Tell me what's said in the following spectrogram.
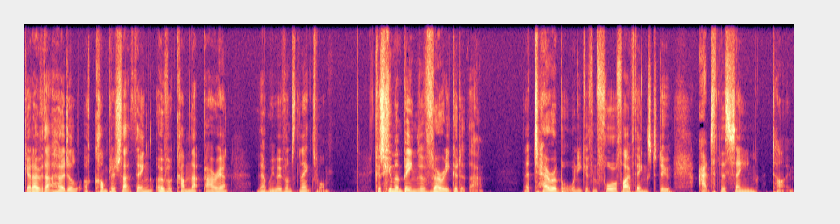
Get over that hurdle, accomplish that thing, overcome that barrier, then we move on to the next one. Because human beings are very good at that. They're terrible when you give them four or five things to do at the same time.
